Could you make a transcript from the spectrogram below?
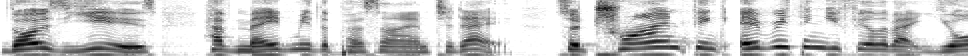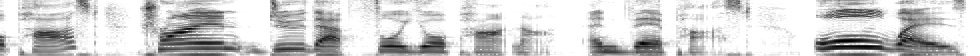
Those years have made me the person I am today. So try and think everything you feel about your past, try and do that for your partner and their past. Always,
